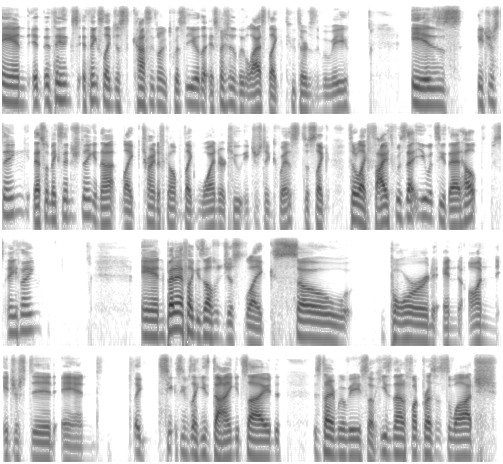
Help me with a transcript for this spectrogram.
And it, it thinks it thinks like just constantly throwing twists at you especially the last like two thirds of the movie is interesting. That's what makes it interesting and not like trying to come up with like one or two interesting twists. Just like throw like five twists at you and see if that helps anything and Ben Affleck is also just like so bored and uninterested and like seems like he's dying inside this entire movie, so he's not a fun presence to watch.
